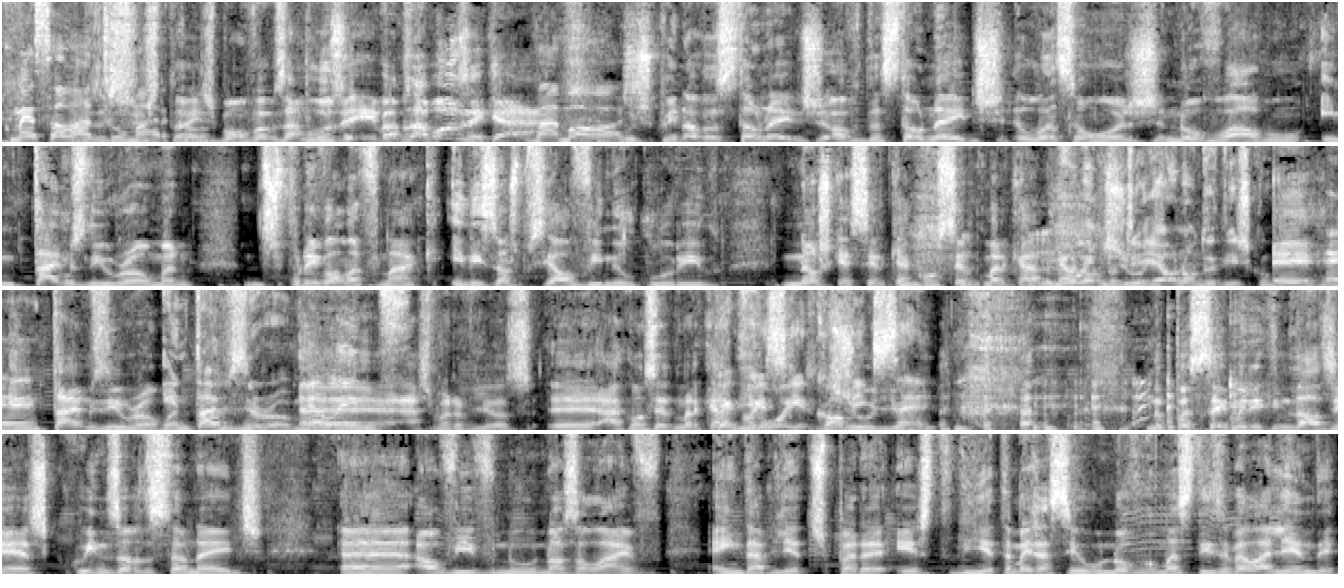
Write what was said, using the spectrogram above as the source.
começa lá temos as tu, Marco. sugestões. Bom, vamos à música. Vamos à música! Vamos. Os the Stone Age of the Stone Age lançam hoje novo álbum In Times New Roman, disponível na Fnac, edição especial vinil colorido. Não esquecer que há concerto marcado É o 8 nome de do, julho. é o nome do disco? É, É. In Times New Roman. In Times New Roman. Eh, lindo. acho maravilhoso. Eh, há concerto que marcado é que vai dia seguir? 8 de Comic julho no Passeio Marítimo de Algés, Queens of the Stone Age, eh, ao vivo no Nós Alive. Ainda há bilhetes para este dia. Também já saiu o novo romance de Isabel Allende.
